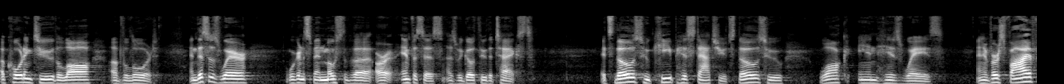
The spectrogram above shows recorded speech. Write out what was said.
according to the law of the Lord. And this is where we're going to spend most of the, our emphasis as we go through the text. It's those who keep his statutes, those who walk in his ways. And in verse 5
